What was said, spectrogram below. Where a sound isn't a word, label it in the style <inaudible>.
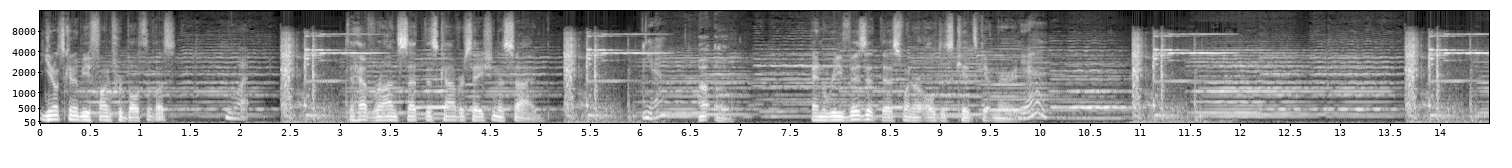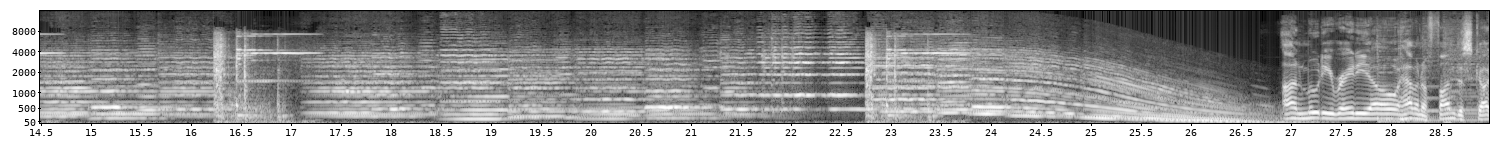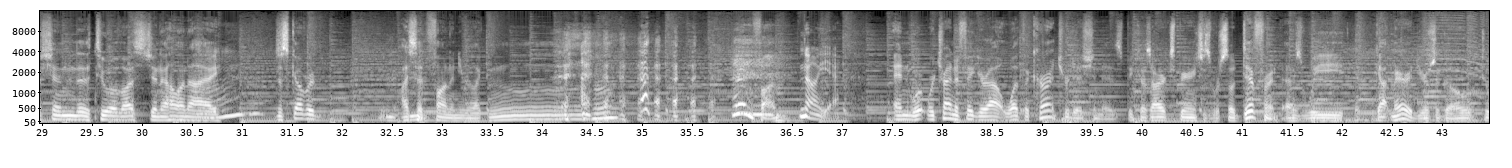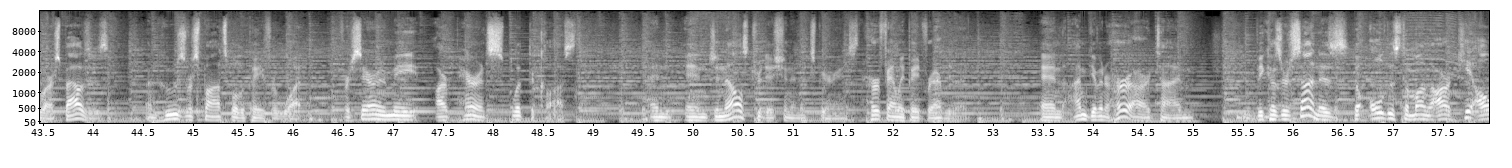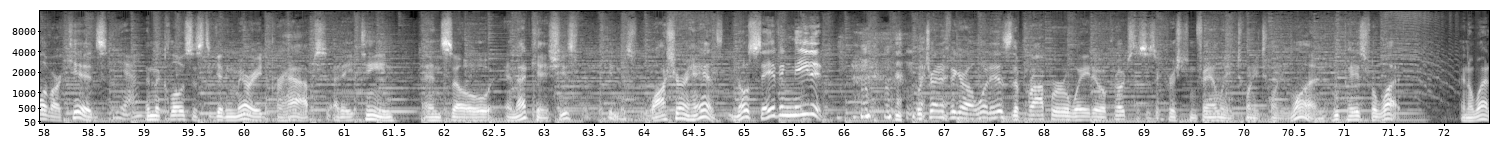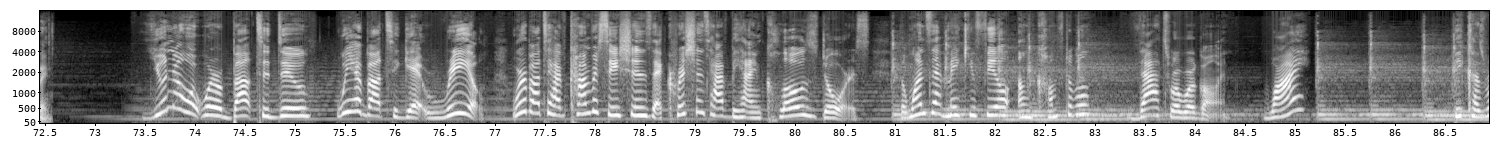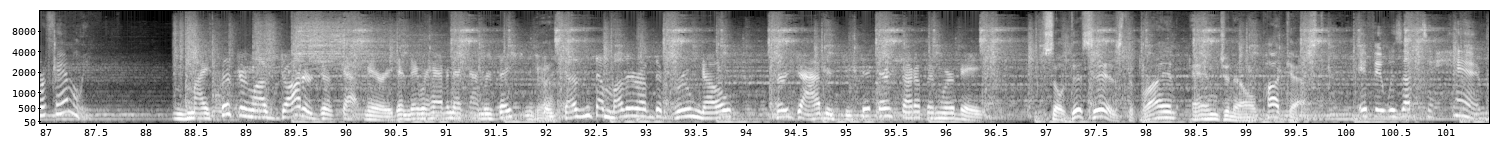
You know what's going to be fun for both of us? What? To have Ron set this conversation aside Yeah. Uh oh. and revisit this when our oldest kids get married. Yeah. On Moody Radio, having a fun discussion, the two of us, Janelle and I, Mm-hmm. discovered. I said fun, and you were like, mm-hmm. fun. <laughs> No, yeah. And we're, we're trying to figure out what the current tradition is because our experiences were so different as we got married years ago to our spouses and who's responsible to pay for what. For Sarah and me, our parents split the cost. And in Janelle's tradition and experience, her family paid for everything. And I'm giving her a hard time because her son is the oldest among our ki- all of our kids Yeah. and the closest to getting married, perhaps, at 18. And so, in that case, she's you can just wash her hands. No saving needed. <laughs> We're trying to figure out what is the proper way to approach this as a Christian family in 2021. Who pays for what in a wedding? You know what we're about to do? We're about to get real. We're about to have conversations that Christians have behind closed doors. The ones that make you feel uncomfortable, that's where we're going. Why? Because we're family. My sister-in-law's daughter just got married, and they were having that conversation. Yeah. So doesn't the mother of the groom know her job is to sit there, shut up, and wear beige? So, this is the Brian and Janelle podcast. If it was up to him,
